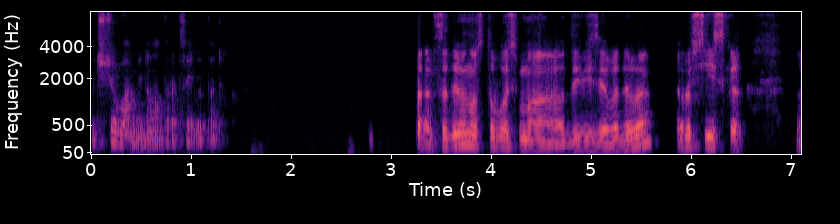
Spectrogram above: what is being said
От що вам відомо про цей випадок? Так, це 98-ма дивізія ВДВ російська. Е,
